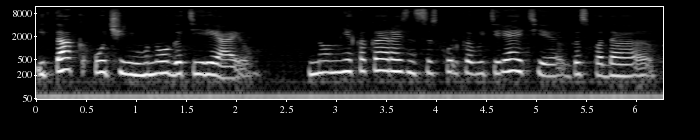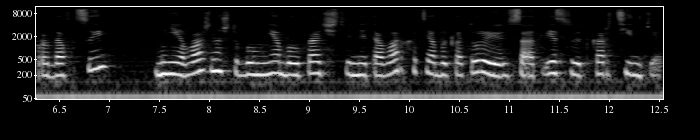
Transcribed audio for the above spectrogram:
и так очень много теряю. Но мне какая разница, сколько вы теряете, господа продавцы? Мне важно, чтобы у меня был качественный товар, хотя бы который соответствует картинке.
